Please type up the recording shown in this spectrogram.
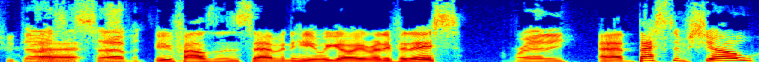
2007. 2007. Here we go. You ready for this? I'm ready. Uh, best of show.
